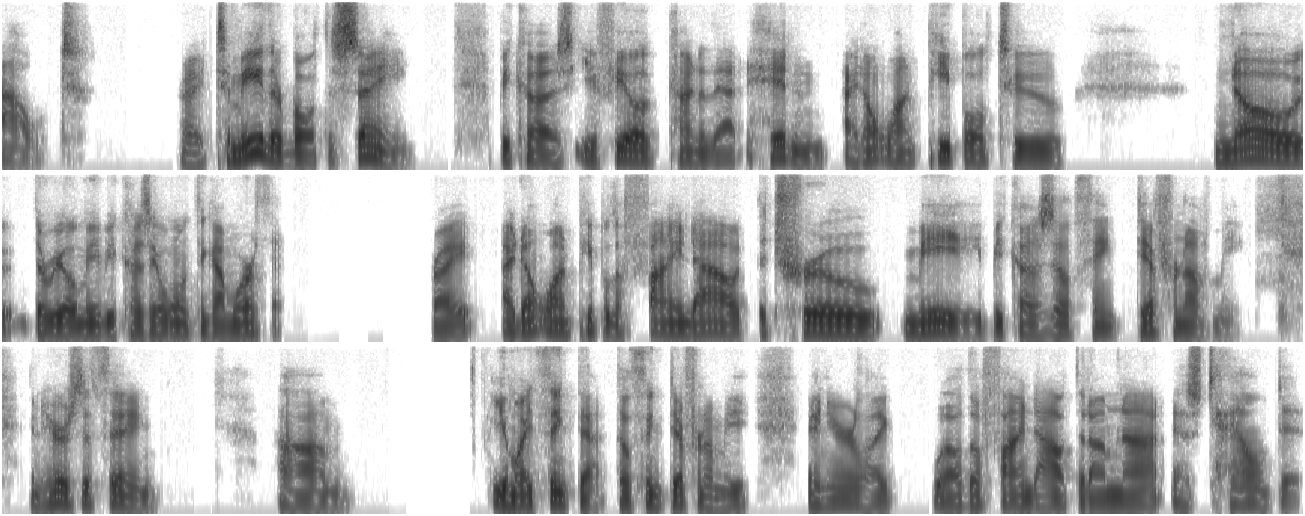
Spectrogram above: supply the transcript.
out. Right. To me, they're both the same because you feel kind of that hidden. I don't want people to know the real me because they won't think I'm worth it. Right. I don't want people to find out the true me because they'll think different of me. And here's the thing um, you might think that they'll think different of me. And you're like, well, they'll find out that I'm not as talented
